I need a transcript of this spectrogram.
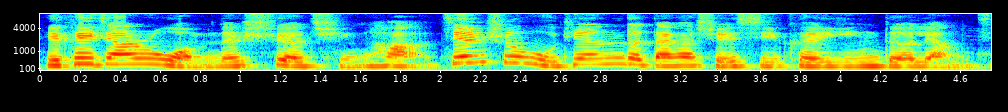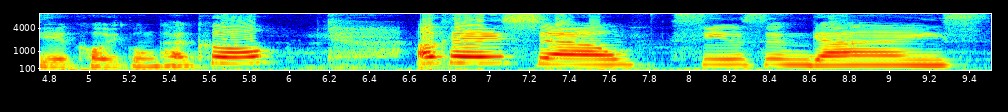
也可以加入我们的社群哈。坚持五天的打卡学习，可以赢得两节口语公开课哦。OK, so see you soon, guys.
